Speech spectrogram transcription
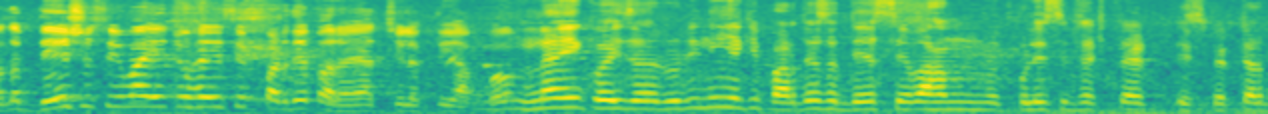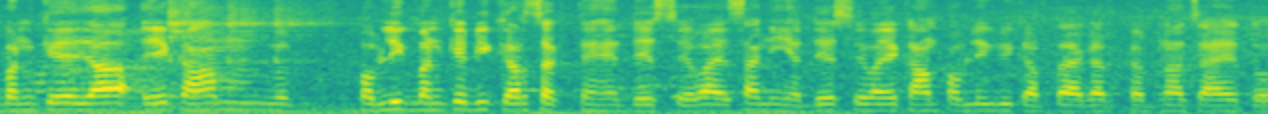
मतलब देश सेवा ये जो है सिर्फ़ पर्दे पर है अच्छी लगती है आपको? नहीं कोई ज़रूरी नहीं है कि पर्दे से देश सेवा हम पुलिस इंस्पेक्टर बन के या एक आम पब्लिक बन के भी कर सकते हैं देश सेवा ऐसा नहीं है। देश सेवा एक आम पब्लिक भी करता है अगर करना चाहे तो।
